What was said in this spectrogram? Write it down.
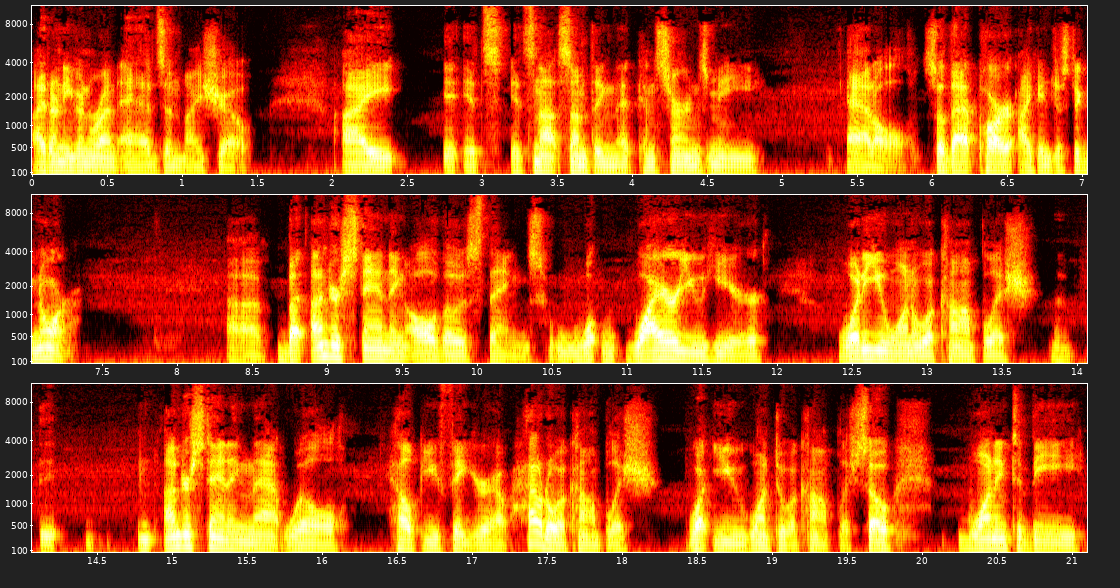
I don't even run ads in my show. I it's it's not something that concerns me at all. So that part i can just ignore. Uh, but understanding all those things wh- why are you here? What do you want to accomplish? Understanding that will help you figure out how to accomplish what you want to accomplish. So wanting to be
